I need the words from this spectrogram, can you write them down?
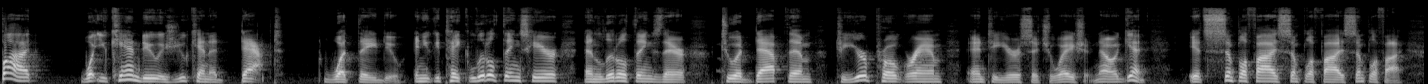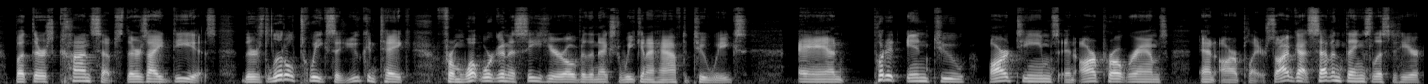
but what you can do is you can adapt what they do. And you can take little things here and little things there to adapt them to your program and to your situation. Now, again, it's simplify, simplify, simplify. But there's concepts, there's ideas, there's little tweaks that you can take from what we're going to see here over the next week and a half to two weeks and put it into our teams and our programs and our players. So I've got seven things listed here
